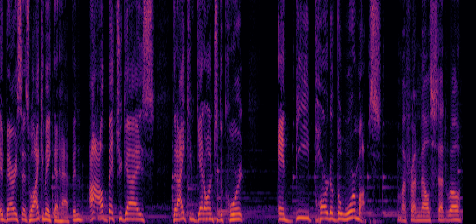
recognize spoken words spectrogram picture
And Barry says, Well, I can make that happen. I'll bet you guys that I can get onto the court and be part of the warm ups. My friend Mel said, Well,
